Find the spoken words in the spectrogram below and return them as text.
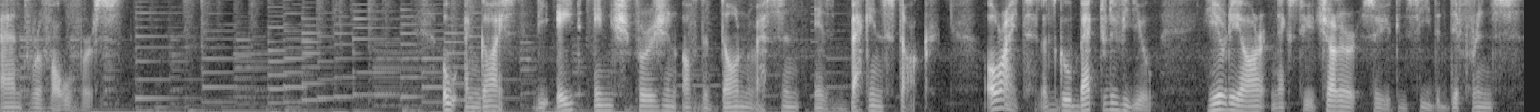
and revolvers. Oh, and guys, the 8 inch version of the Dan Wesson is back in stock. Alright, let's go back to the video. Here they are next to each other so you can see the difference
